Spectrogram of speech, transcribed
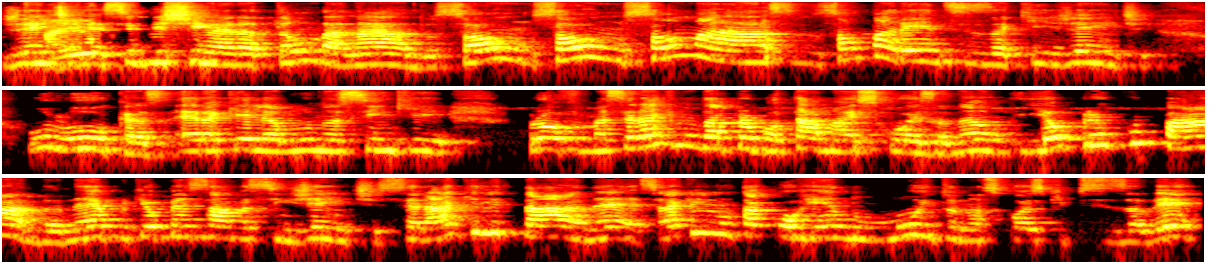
Gente, eu... esse bichinho era tão danado. Só um, só um, só uma, só um parênteses aqui, gente. O Lucas era aquele aluno assim que, prof, mas será que não dá para botar mais coisa, não? E eu preocupada, né? Porque eu pensava assim, gente, será que ele tá, né? Será que ele não tá correndo muito nas coisas que precisa ver?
